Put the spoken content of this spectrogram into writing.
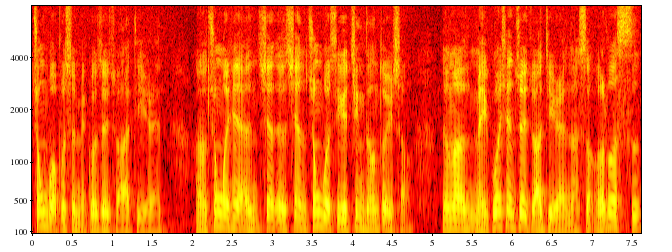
中国不是美国最主要的敌人。呃，中国现在现在现在中国是一个竞争对手。那么美国现在最主要敌人呢是俄罗斯。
